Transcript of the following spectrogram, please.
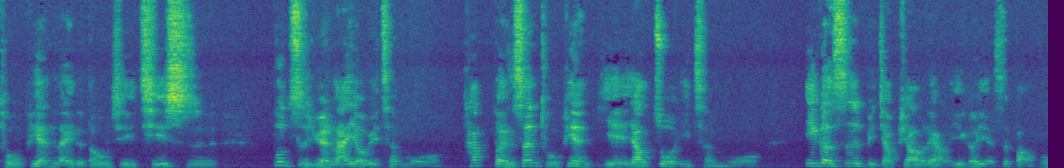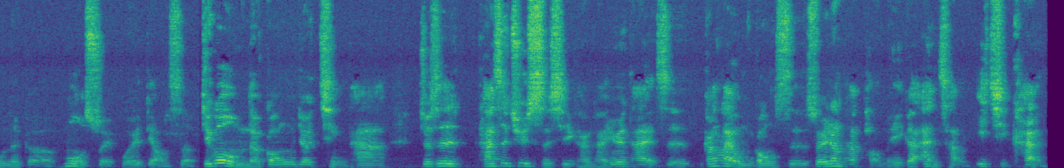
图片类的东西，其实不止原来有一层膜，它本身图片也要做一层膜。一个是比较漂亮，一个也是保护那个墨水不会掉色。结果我们的公务就请他，就是他是去实习看看，因为他也是刚来我们公司，所以让他跑每一个暗场一起看。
